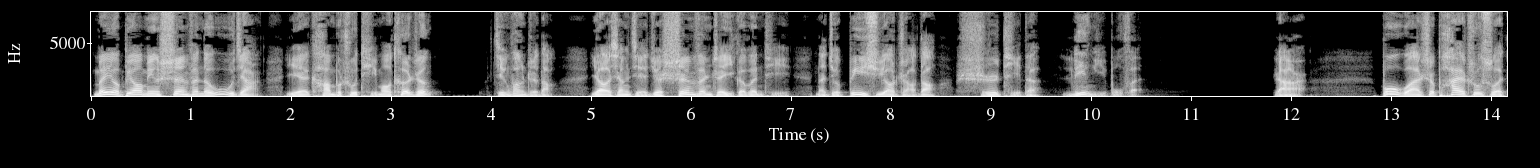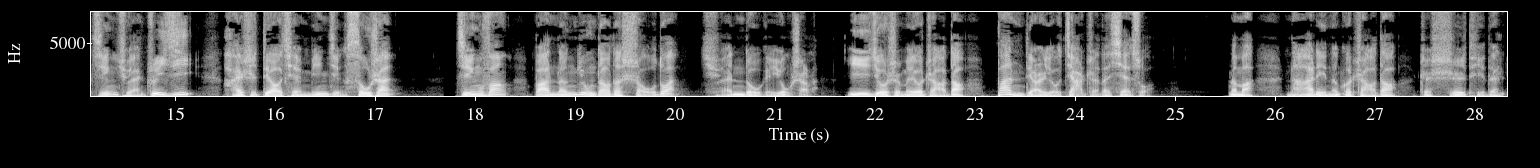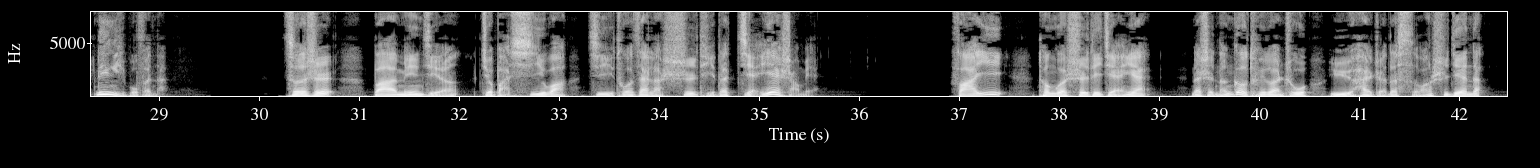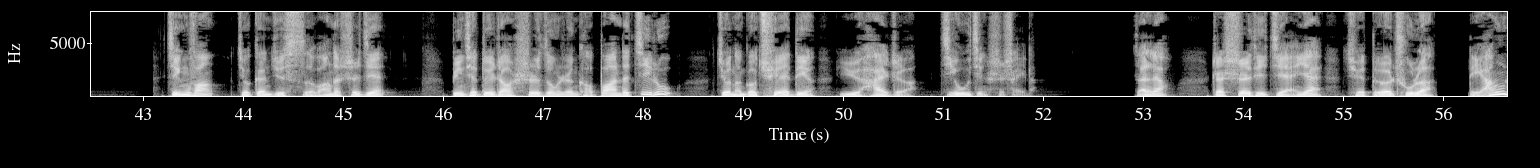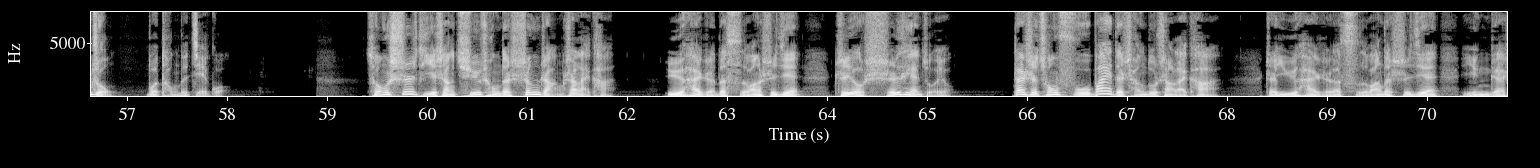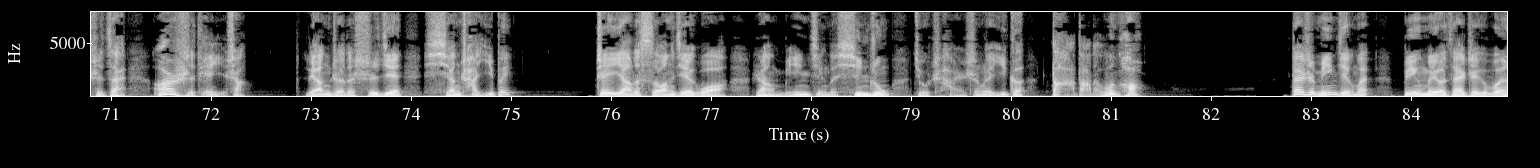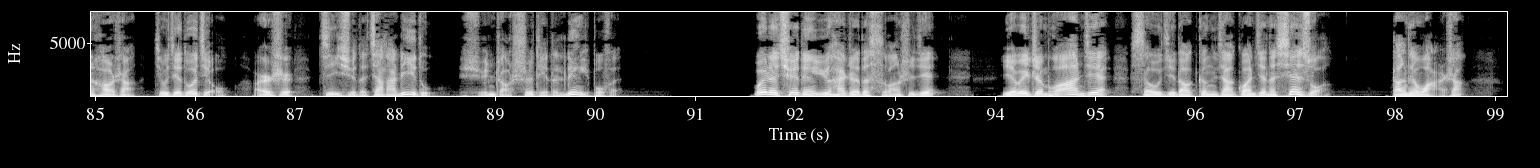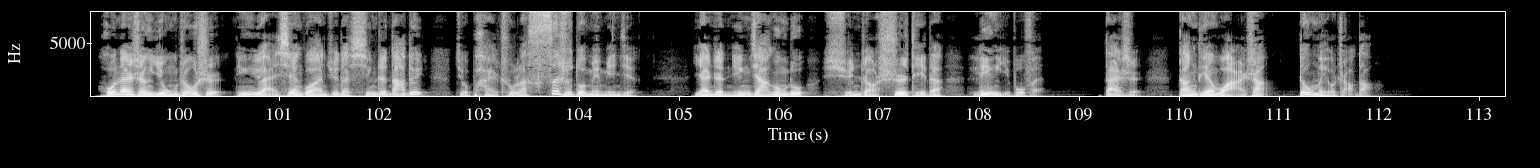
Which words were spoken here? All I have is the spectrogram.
没有标明身份的物件，也看不出体貌特征。警方知道，要想解决身份这一个问题，那就必须要找到尸体的另一部分。然而，不管是派出所警犬追击，还是调遣民警搜山，警方把能用到的手段全都给用上了，依旧是没有找到半点有价值的线索。那么，哪里能够找到这尸体的另一部分呢？此时，办案民警就把希望寄托在了尸体的检验上面。法医通过尸体检验，那是能够推断出遇害者的死亡时间的。警方就根据死亡的时间，并且对照失踪人口报案的记录，就能够确定遇害者究竟是谁了。怎料，这尸体检验却得出了两种不同的结果。从尸体上蛆虫的生长上来看，遇害者的死亡时间只有十天左右，但是从腐败的程度上来看，这遇害者死亡的时间应该是在二十天以上，两者的时间相差一倍。这样的死亡结果让民警的心中就产生了一个大大的问号。但是民警们并没有在这个问号上纠结多久，而是继续的加大力度。寻找尸体的另一部分。为了确定遇害者的死亡时间，也为侦破案件搜集到更加关键的线索，当天晚上，湖南省永州市宁远县公安局的刑侦大队就派出了四十多名民警，沿着宁家公路寻找尸体的另一部分，但是当天晚上都没有找到。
